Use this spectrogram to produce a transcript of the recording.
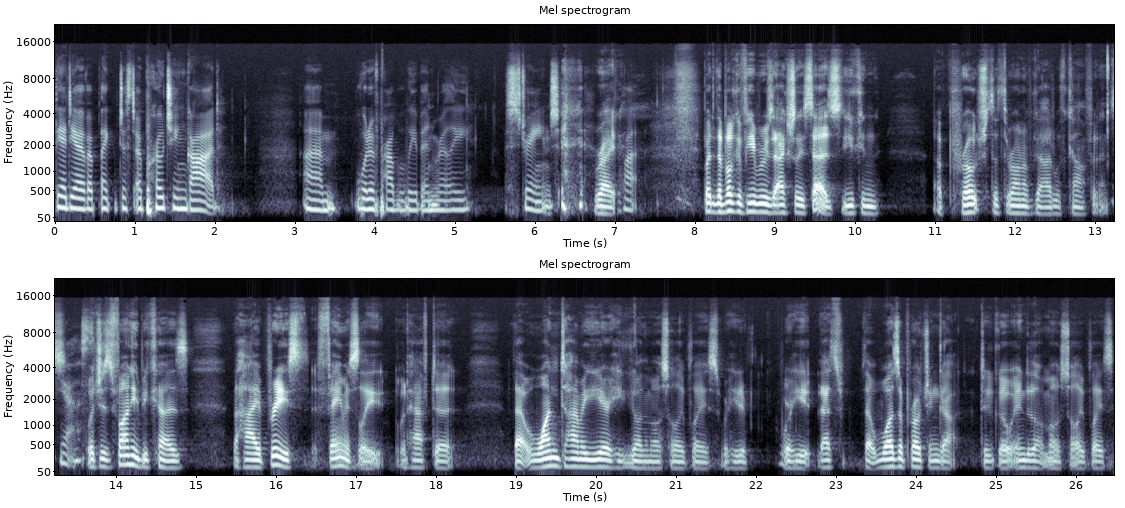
The idea of like just approaching God um, would have probably been really strange. Right. But the book of Hebrews actually says you can approach the throne of God with confidence. Yes. Which is funny because the high priest famously would have to that one time a year he could go in the most holy place where he where he that's that was approaching God to go into the most holy place.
